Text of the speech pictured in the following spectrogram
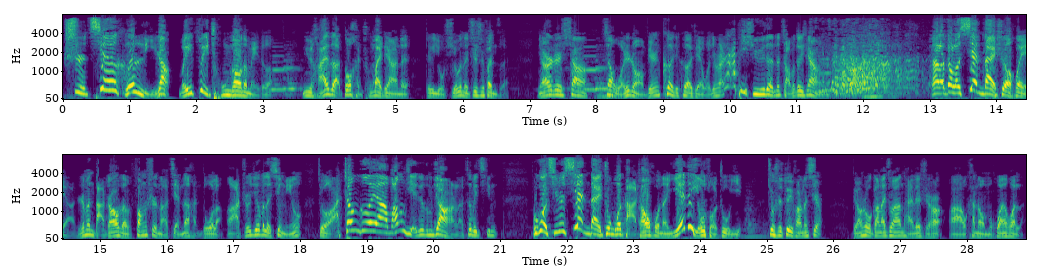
视谦和礼让为最崇高的美德，女孩子都很崇拜这样的这个有学问的知识分子。你要是像像我这种，别人客气客气，我就说啊必须的，那找不对象。来了，到了现代社会啊，人们打招呼的方式呢简单很多了啊，直接问了姓名就啊张哥呀、王姐就这么叫上了，特别亲。不过其实现代中国打招呼呢也得有所注意，就是对方的姓。比方说，我刚来中央台的时候啊，我看到我们欢欢了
